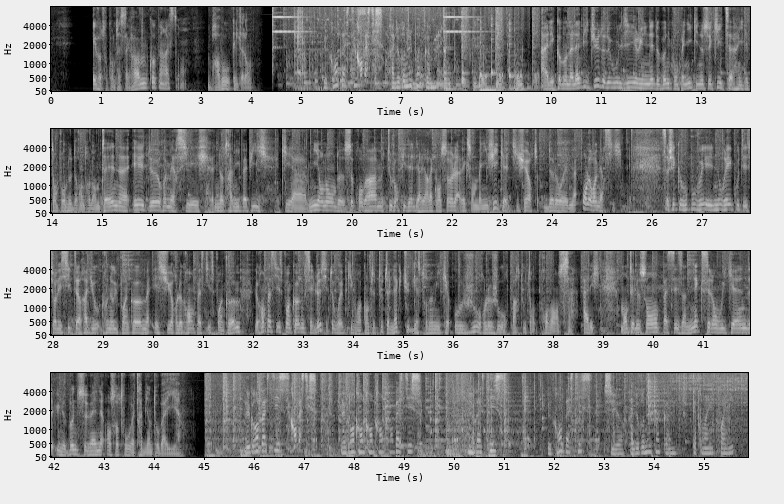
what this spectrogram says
Et votre compte Instagram? Copain Restaurant. Bravo, quel talent. Le Grand Pastis. Grand Pastis. Radiogrenouille.com. Allez, comme on a l'habitude de vous le dire, il n'est de bonne compagnie qui ne se quitte. Il est temps pour nous de rendre l'antenne et de remercier notre ami Papy qui a mis en onde ce programme, toujours fidèle derrière la console avec son magnifique t-shirt de l'OM. On le remercie. Sachez que vous pouvez nous réécouter sur les sites radiogrenouille.com et sur legrandpastis.com. Legrandpastis.com, c'est le site web qui vous raconte toute l'actu gastronomique au jour le jour partout en Provence. Allez, montez le son, passez un excellent week-end, une bonne semaine. On se retrouve à très bientôt. Bye. Le Grand Pastis. Le Grand Pastis. Le Grand Grand Grand Grand Grand Pastis. Le Pastis. Le Grand Pastis sur radiogrenouille.com 88.8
